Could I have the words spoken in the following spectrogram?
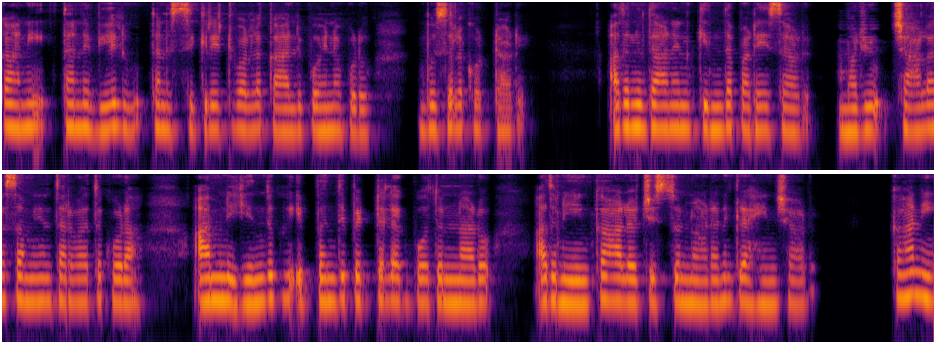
కానీ తన వేలు తన సిగరెట్ వల్ల కాలిపోయినప్పుడు బుసలు కొట్టాడు. అతను దానిని కింద పడేశాడు. మరియు చాలా సమయం తర్వాత కూడా ఆమెను ఎందుకు ఇబ్బంది పెట్టలేకపోతున్నాడో అతను ఇంకా ఆలోచిస్తున్నాడని గ్రహించాడు. కానీ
